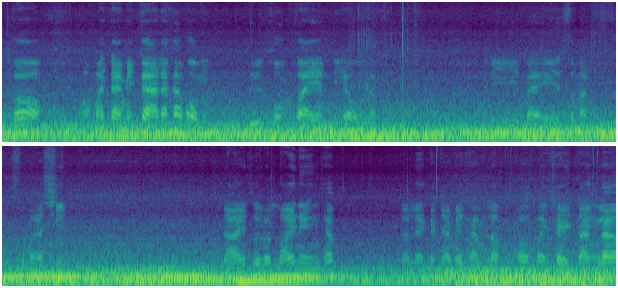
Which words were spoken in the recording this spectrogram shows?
แล้วก็ออกมาจากเมกาแล้วครับผมหรือโคมไฟอันเดียวครับพอดีไปสมัครสมาชิก ได้ส่วนลดร้อยหนึ่งครับ ตอนแรกก็จะไม่ทำหรอกเพราะไม่ใช่ตังเรา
